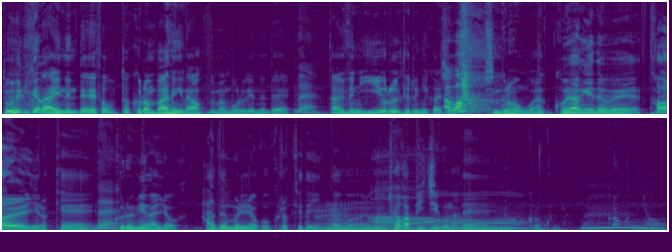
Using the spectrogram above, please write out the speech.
돌기가 나 있는 데에서부터 그런 반응이 나왔으면 모르겠는데 네. 단순히 이유를 들으니까 지금 아, 징그러운 거야? 고양이는 왜 털 이렇게 네. 그루밍 하려고 다듬으려고 그렇게 돼 있다고 음. 알고 아. 혀가 비지구나? 네. 그렇군요. 음. 그렇군요.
